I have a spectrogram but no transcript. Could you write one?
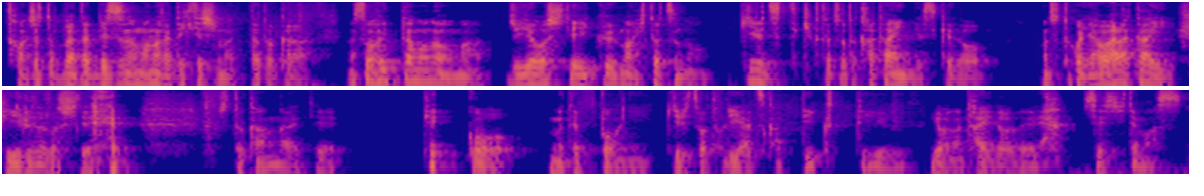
とはちょっとまた別のものができてしまったとか、そういったものをまあ受容していく、まあ一つの技術って聞くとちょっと硬いんですけど、ちょっとこう柔らかいフィールドとして ちょっと考えて、結構無鉄砲に技術を取り扱っていくっていうような態度で 接してます。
